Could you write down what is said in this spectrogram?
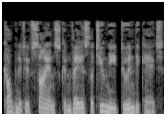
Cognitive science conveys that you need to indicate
